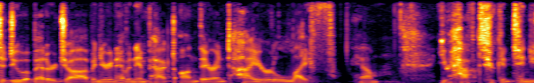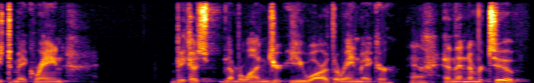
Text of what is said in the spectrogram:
to do a better job. And you're going to have an impact on their entire life. Yeah. You have to continue to make rain because number one, you're, you are the rainmaker, Yeah. and then number two.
